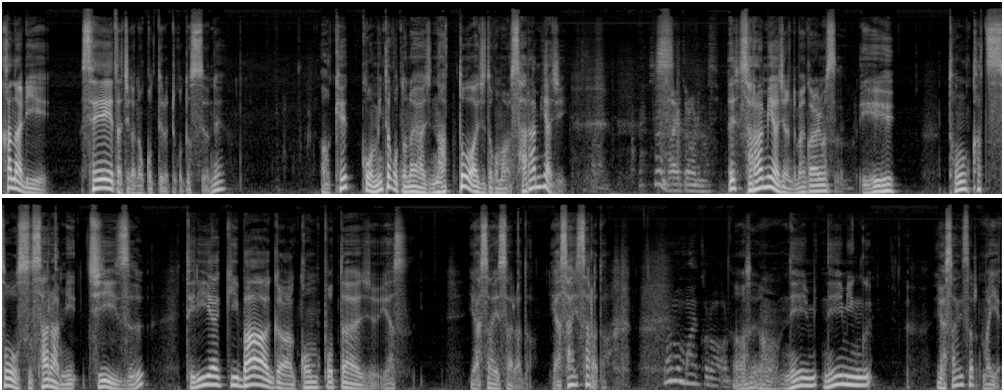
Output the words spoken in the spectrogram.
かなり精鋭たちが残ってるってことですよね。あ結構見たことない味。納豆味とかもサラミ味？それ前からありますよ。えサラミ味なんて前からあります？えー、とんかつソースサラミチーズ？照り焼きバーガーコンポタージュやす野菜サラダ。野菜サラダ？これも前からある。あそううん。ネーミネーミング野菜サラまあいいや、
